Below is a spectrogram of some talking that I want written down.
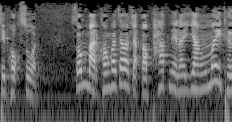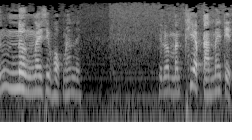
สิบหกส่วน สมบัติของพระเจ้าจากักรพรรดิเนี่ยนะยังไม่ถึงหนึ่งในสิบหกนั้นเลยคิดว่ามันเทียบกันไม่ติด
